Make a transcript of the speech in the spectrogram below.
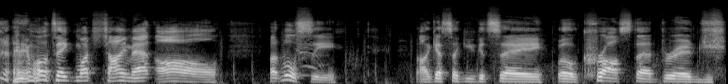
and it won't take much time at all. But we'll see. I guess like you could say, we'll cross that bridge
